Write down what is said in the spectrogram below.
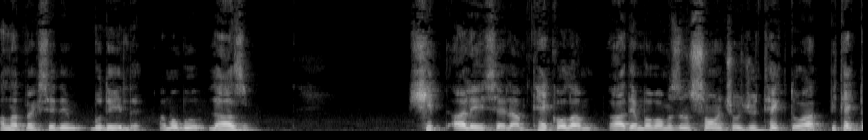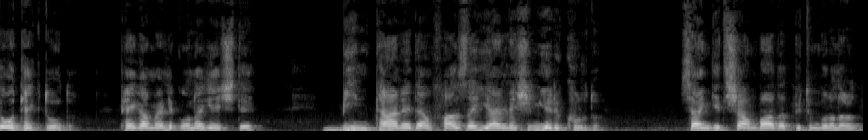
anlatmak istediğim bu değildi ama bu lazım. Şit aleyhisselam tek olan Adem babamızın son çocuğu tek doğan bir tek de o tek doğdu. Peygamberlik ona geçti. Bin taneden fazla yerleşim yeri kurdu. Sen git Şam, Bağdat bütün buralara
